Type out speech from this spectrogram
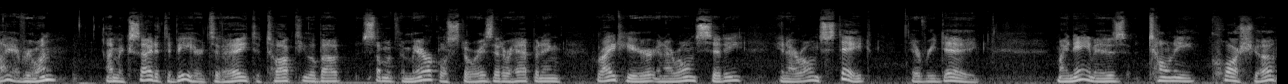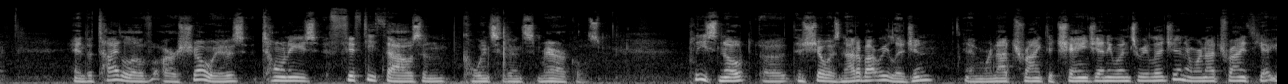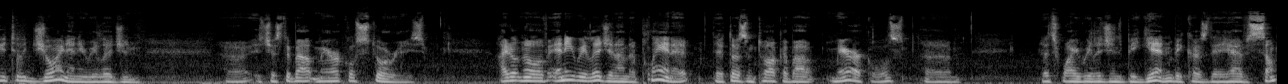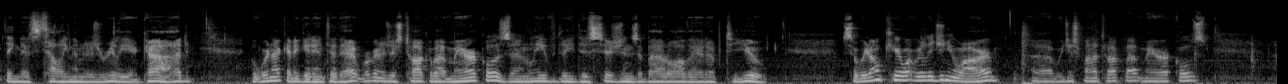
Hi, everyone. I'm excited to be here today to talk to you about some of the miracle stories that are happening right here in our own city, in our own state, every day. My name is Tony Coscia, and the title of our show is Tony's 50,000 Coincidence Miracles. Please note, uh, this show is not about religion, and we're not trying to change anyone's religion, and we're not trying to get you to join any religion. Uh, it's just about miracle stories. I don't know of any religion on the planet that doesn't talk about miracles. Um, that's why religions begin, because they have something that's telling them there's really a God. But we're not going to get into that. We're going to just talk about miracles and leave the decisions about all that up to you. So we don't care what religion you are. Uh, we just want to talk about miracles.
